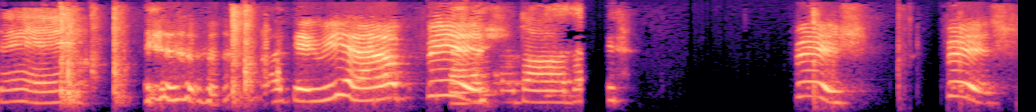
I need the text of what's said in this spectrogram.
Me. Okay, we have fish, fish, fish.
